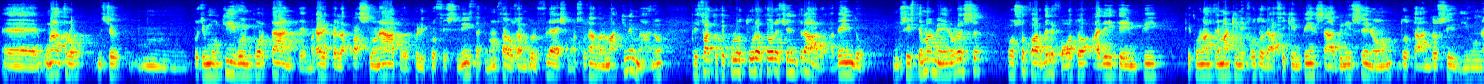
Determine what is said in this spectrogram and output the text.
eh, un altro dice, mh, così, motivo importante, magari per l'appassionato o per il professionista che non sta usando il flash ma sta usando la macchina in mano, è il fatto che con l'otturatore centrale, avendo un sistema mirrorless, posso fare delle foto a dei tempi che con altre macchine fotografiche impensabili se non dotandosi di un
